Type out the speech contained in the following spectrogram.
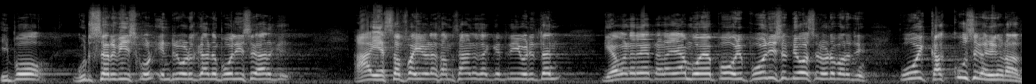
ഇപ്പോൾ ഗുഡ് സർവീസ് എൻട്രി കൊടുക്കാണ് പോലീസുകാർക്ക്. ആ എസ് എഫ് ഐയുടെ സംസ്ഥാന സെക്രട്ടറി ഒരുത്തൻ ഗവർണറെ തടയാൻ പോയപ്പോൾ ഒരു പോലീസ് ഉദ്യോഗസ്ഥനോട് പറഞ്ഞു പോയി കക്കൂസ് കഴുകടാത്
